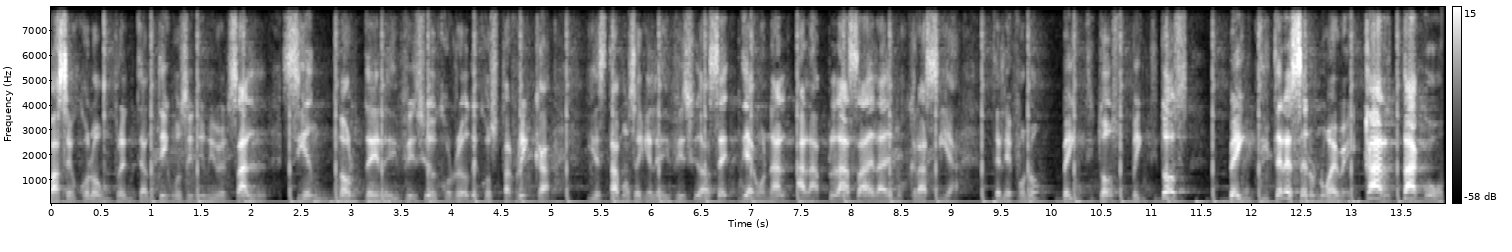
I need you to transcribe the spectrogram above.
Paseo Colón, frente a Antiguo Cine Universal, 100 Norte del edificio de Correo de Costa Rica y estamos en el edificio de ASEC diagonal a la Plaza de la Democracia. Teléfono 2222 2309. Cartago,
